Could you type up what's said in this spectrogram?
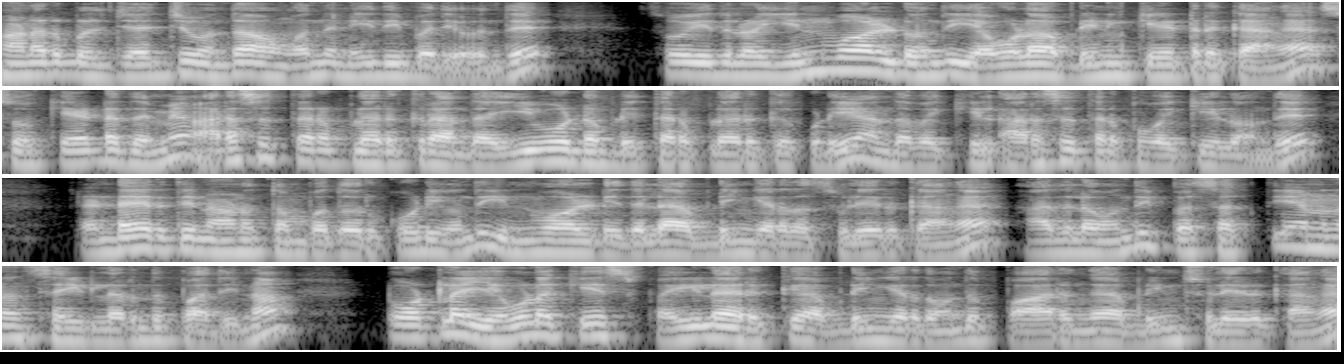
ஹானரபிள் ஜட்ஜு வந்து அவங்க வந்து நீதிபதி வந்து ஸோ இதில் இன்வால்வ்டு வந்து எவ்வளோ அப்படின்னு கேட்டிருக்காங்க. ஸோ கேட்டதுமே அரசு தரப்பில் இருக்கிற அந்த இஓடபிள்யூ தரப்பில் இருக்கக்கூடிய அந்த வக்கீல் அரசு தரப்பு வக்கீல் வந்து ரெண்டாயிரத்தி நானூற்றம்பது ஒரு கோடி வந்து இன்வால்வ் இதில் அப்படிங்கிறத சொல்லியிருக்காங்க. அதில் வந்து இப்போ சக்தியானந்தன் சைட்லேருந்து பார்த்தீங்கன்னா டோட்டலாக எவ்வளோ கேஸ் ஃபைலாக இருக்குது அப்படிங்கிறத வந்து பாருங்கள் அப்படின்னு சொல்லியிருக்காங்க.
